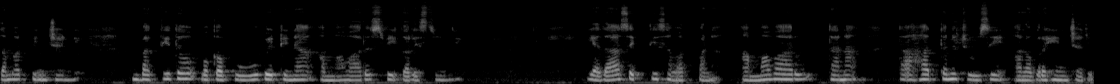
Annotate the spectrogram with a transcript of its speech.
సమర్పించండి. భక్తితో ఒక పువ్వు పెట్టినా అమ్మవారు స్వీకరిస్తుంది. యథాశక్తి సమర్పణ. అమ్మవారు తన తాహత్తను చూసి అనుగ్రహించదు.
